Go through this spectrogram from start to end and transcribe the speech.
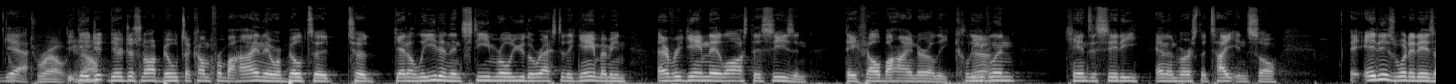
Yeah, throughout. They, you they they're just not built to come from behind. They were built to to get a lead and then steamroll you the rest of the game. I mean, every game they lost this season, they fell behind early. Cleveland, Kansas City, and then versus the Titans. So It is what it is.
